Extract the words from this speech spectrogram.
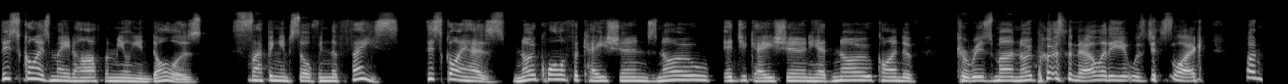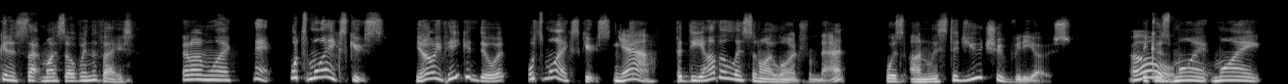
this guy's made half a million dollars slapping himself in the face. This guy has no qualifications, no education. He had no kind of charisma, no personality. It was just like, I'm going to slap myself in the face. And I'm like, man, what's my excuse? You know, if he can do it, what's my excuse? Yeah. But the other lesson I learned from that was unlisted YouTube videos Oh, because my my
